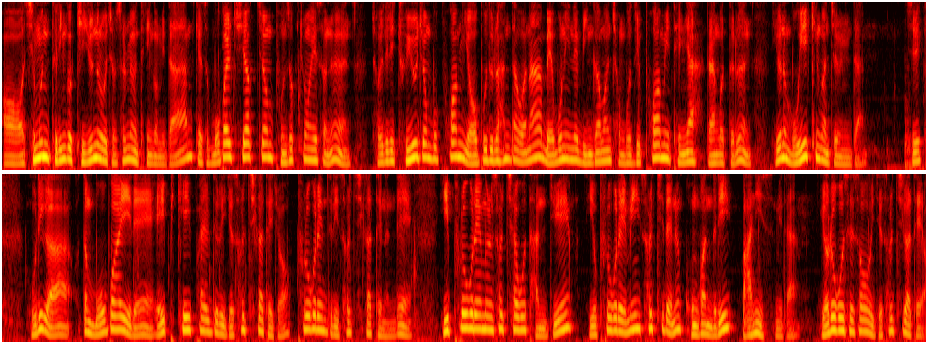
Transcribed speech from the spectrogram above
어, 질문 드린 것 기준으로 좀 설명을 드린 겁니다. 그래서 모바일 취약점 분석 중에서는 저희들이 주요 정보 포함 여부들을 한다거나 메모리에 민감한 정보들이 포함이 되냐라는 것들은 이거는 모이킹 관점입니다. 즉 우리가 어떤 모바일에 APK 파일들이 이제 설치가 되죠. 프로그램들이 설치가 되는데 이 프로그램을 설치하고 단 뒤에 이 프로그램이 설치되는 공간들이 많이 있습니다. 여러 곳에서 이제 설치가 돼요.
